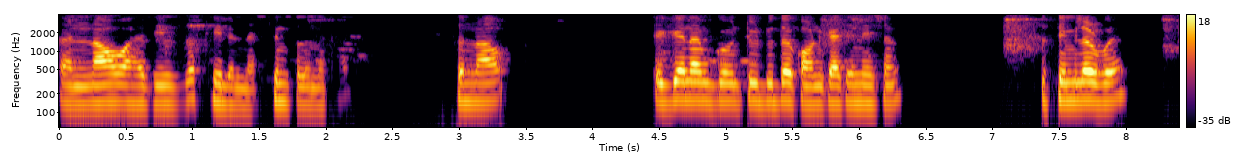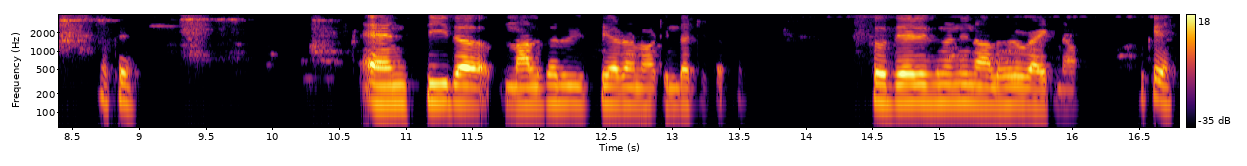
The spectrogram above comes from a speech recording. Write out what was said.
and now i have used the fillna simple method. So now again i'm going to do the concatenation. Similar way okay? And see the null value is there or not in the data set. So there is no null value right now okay?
